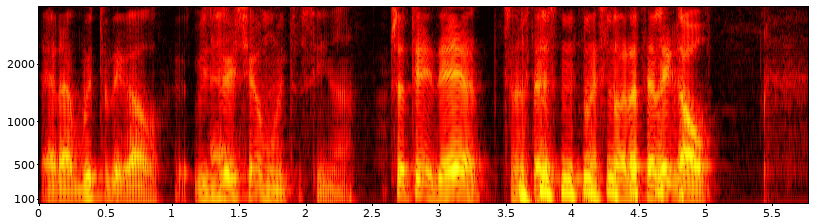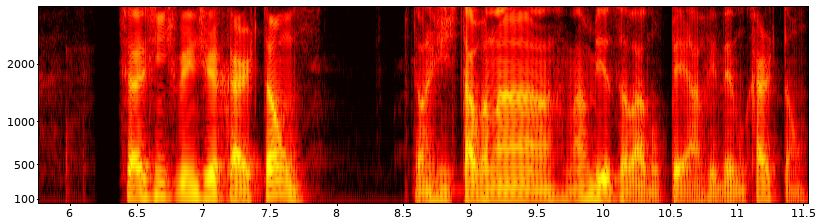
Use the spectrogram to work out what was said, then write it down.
Era muito legal. Eu me divertia muito, assim, lá. Pra você ter ideia, tinha uma história até legal. Se a gente vendia cartão, então a gente tava na, na mesa lá no PA, vendendo cartão.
